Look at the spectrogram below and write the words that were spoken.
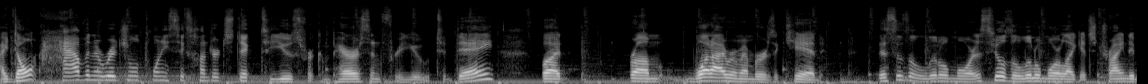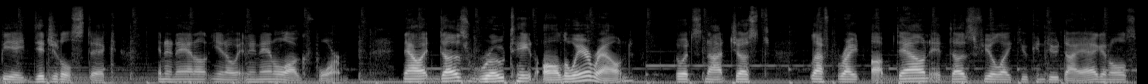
I don't have an original 2600 stick to use for comparison for you today, but from what I remember as a kid, this is a little more this feels a little more like it's trying to be a digital stick in an anal, you know, in an analog form. Now it does rotate all the way around, so it's not just left, right, up, down. It does feel like you can do diagonals.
